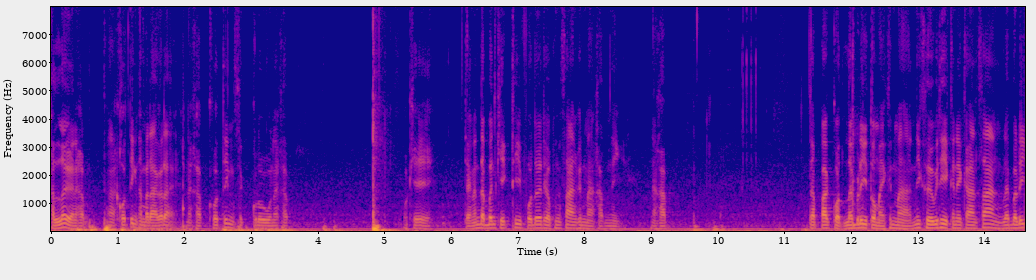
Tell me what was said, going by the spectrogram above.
Color นะครับ Coding ธรรมดาก็ได้นะครับ Coding Screw นะครับ โอเค จากนั้นดับเบิลคลิกที่โฟลเดอร์ที่เราเพิ่งสร้างขึ้นมาครับนี่นะครับ จะปรากฏ library ตัวใหม่ขึ้นมา นี่คือวิธีการในการสร้าง library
